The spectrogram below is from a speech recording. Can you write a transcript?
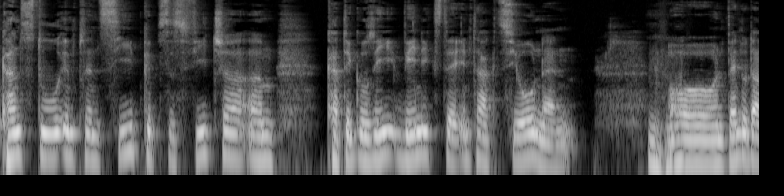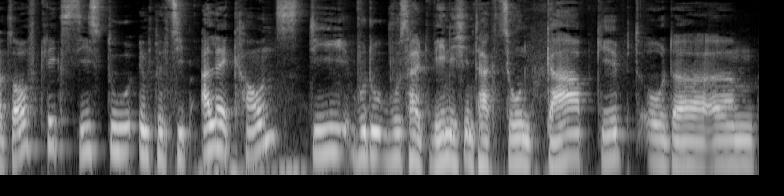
kannst du im Prinzip, gibt es das Feature ähm, Kategorie wenigste Interaktionen. Mhm. Und wenn du da draufklickst, siehst du im Prinzip alle Accounts, die, wo du, wo es halt wenig Interaktion gab, gibt oder ähm,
